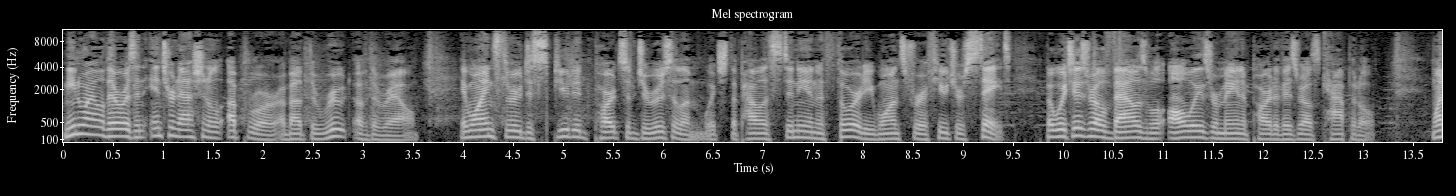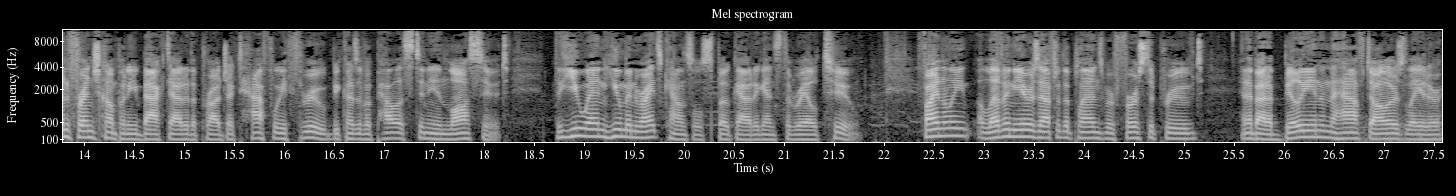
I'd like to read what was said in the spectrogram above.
Meanwhile, there was an international uproar about the route of the rail. It winds through disputed parts of Jerusalem, which the Palestinian Authority wants for a future state, but which Israel vows will always remain a part of Israel's capital. One French company backed out of the project halfway through because of a Palestinian lawsuit. The UN Human Rights Council spoke out against the rail too. Finally, 11 years after the plans were first approved, and about a billion and a half dollars later,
